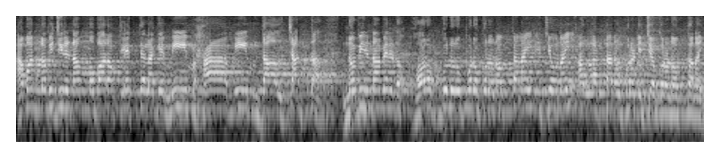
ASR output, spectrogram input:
আমার নবীজির নাম মোবারক লিখতে লাগে মিম, হা, মিম, দাল, চারটা। নবীর নামের হরফগুলোর উপরও কোনো নক্তা নাই, নিচেও নাই, আল্লাহর তার উপরে নিচেও কোনো নক্তা নাই।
